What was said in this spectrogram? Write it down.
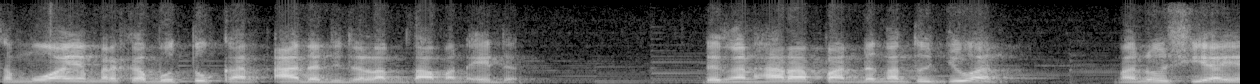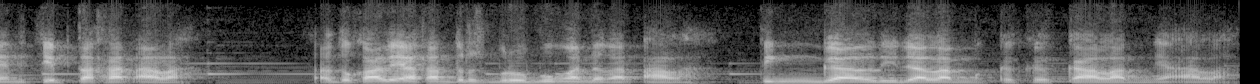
Semua yang mereka butuhkan ada di dalam Taman Eden. Dengan harapan, dengan tujuan manusia yang diciptakan Allah. Satu kali akan terus berhubungan dengan Allah. Tinggal di dalam kekekalannya Allah.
